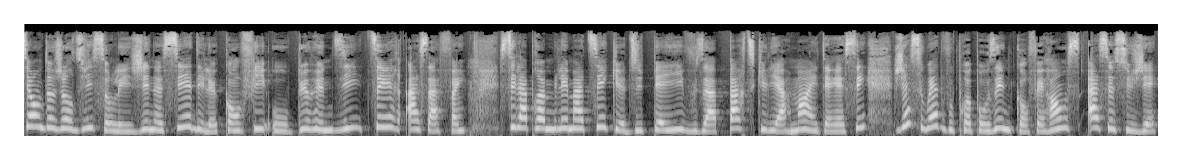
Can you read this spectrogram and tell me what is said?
D'aujourd'hui sur les génocides et le conflit au Burundi tire à sa fin. Si la problématique du pays vous a particulièrement intéressé, je souhaite vous proposer une conférence à ce sujet.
